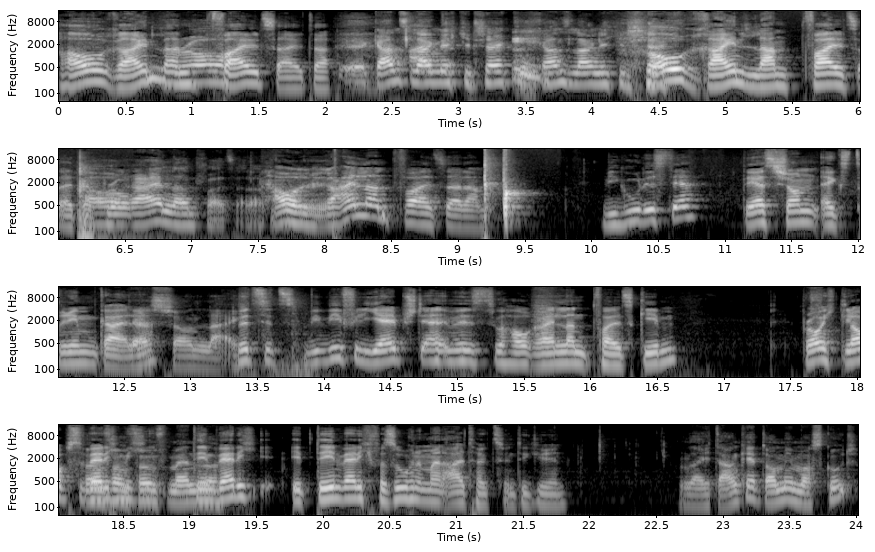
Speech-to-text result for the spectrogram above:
Hau Rheinland-Pfalz, Alter. Äh, Ganz lang nicht gecheckt, ganz lang nicht gecheckt. Hau Rheinland-Pfalz, Alter, Hau Bro. Rheinland-Pfalz, Alter. Hau Rheinland-Pfalz, Alter. Wie gut ist der? Der ist schon extrem geil, Der ne? ist schon leicht. Würdest jetzt, wie, wie viel Yelp-Sterne würdest du Hau Rheinland-Pfalz geben? Bro, ich glaube, so werde ich mich, den werde ich, den werde ich versuchen, in meinen Alltag zu integrieren. Sag ich danke, Tommy, mach's gut.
